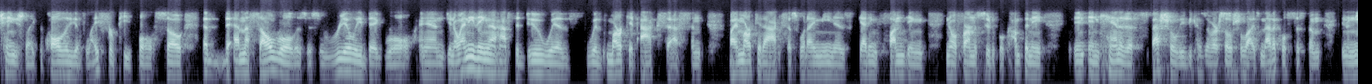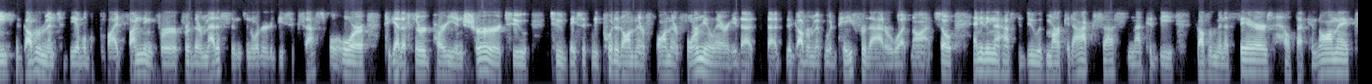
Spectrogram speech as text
change like the quality of life for people. So the, the MSL role is this really big role, and you know anything that has to do with with market access. And by market access, what I mean is getting funding. You know, a pharmaceutical company in, in Canada, especially because of our socialized medical system, you know, needs the government to be able to provide funding for, for their medicines in order to be successful, or to get a third-party insurer to to basically put it on their on their formulary that that the government would pay for that or whatnot. So anything that has to do with market access, and that could be government affairs, health economics,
